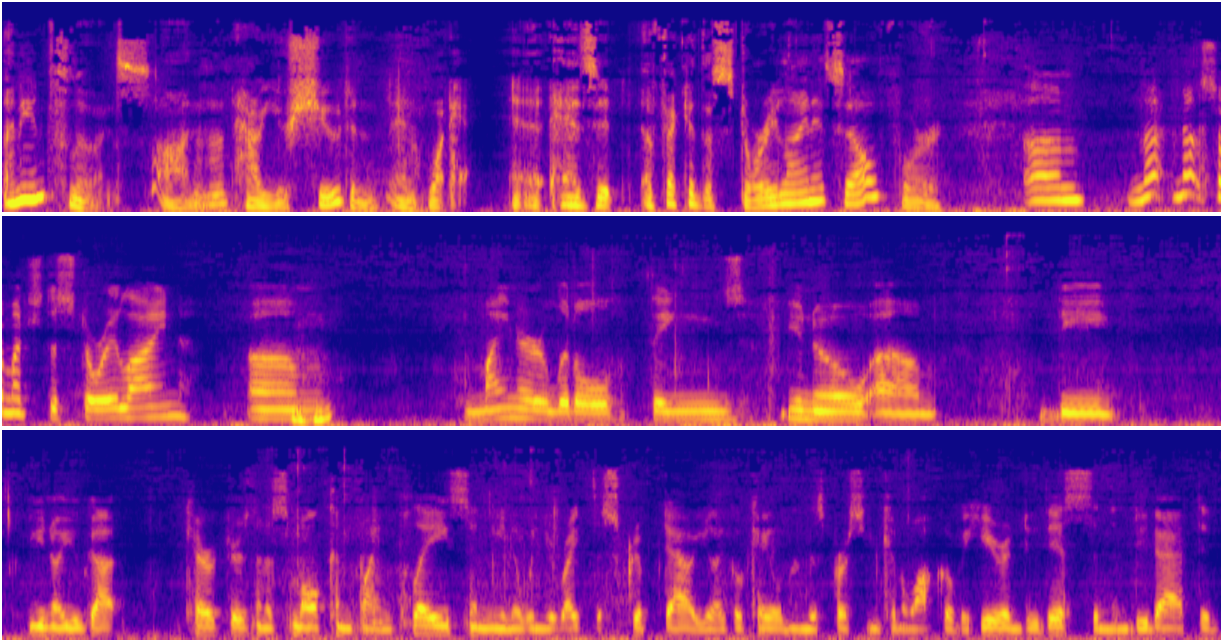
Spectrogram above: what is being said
an influence on how you shoot and and what uh, has it affected the storyline itself or Um, not not so much the storyline. Um, minor little things, you know. Um, the, you know, you've got characters in a small confined place, and you know when you write the script out, you're like, okay, well then this person can walk over here and do this, and then do that, and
